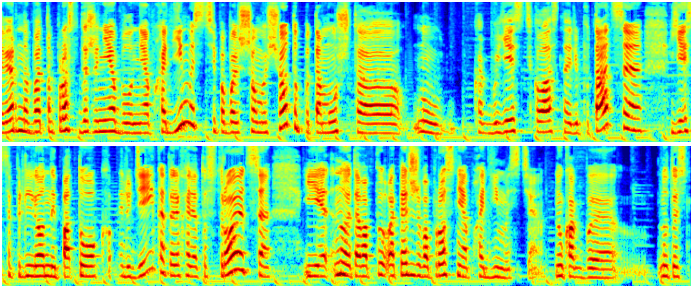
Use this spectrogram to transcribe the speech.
наверное, в этом просто даже не было необходимости, по большому счету, потому что, ну, как бы есть классная репутация, есть определенный поток людей, которые хотят устроиться, и, ну, это, опять же, вопрос необходимости. Ну, как бы, ну, то есть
